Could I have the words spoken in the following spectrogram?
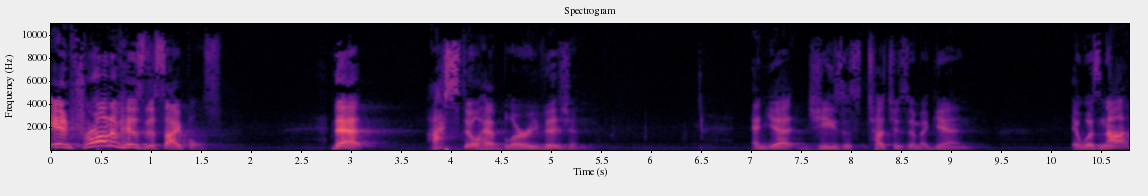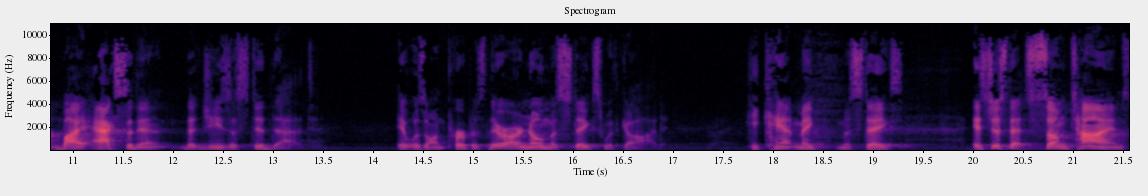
in front of his disciples that I still have blurry vision. And yet Jesus touches him again. It was not by accident that Jesus did that, it was on purpose. There are no mistakes with God, He can't make mistakes. It's just that sometimes,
